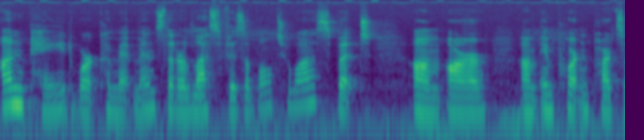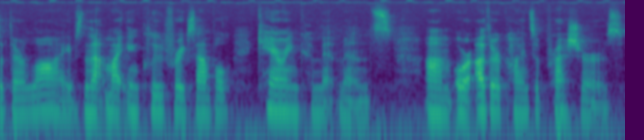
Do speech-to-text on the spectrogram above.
unpaid work commitments that are less visible to us, but um, are um, important parts of their lives. And that might include, for example, caring commitments um, or other kinds of pressures.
